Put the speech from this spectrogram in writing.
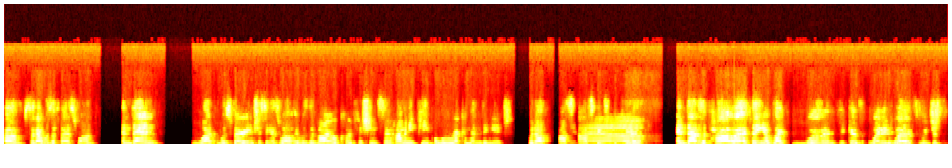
Um, so that was the first one. And then what was very interesting as well, it was the viral coefficient. So how many people were recommending it without us yeah. asking? Because and that's the power i think of like women because when it works we just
